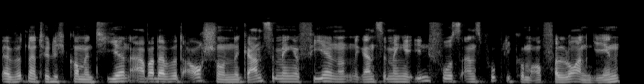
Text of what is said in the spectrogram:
Er wird natürlich kommentieren, aber da wird auch schon eine ganze Menge fehlen und eine ganze Menge Infos ans Publikum auch verloren gehen.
